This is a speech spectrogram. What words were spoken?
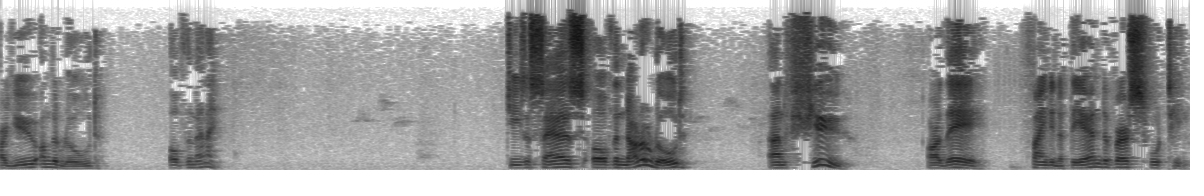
Are you on the road of the many? Jesus says of the narrow road, and few are they finding at the end of verse 14.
